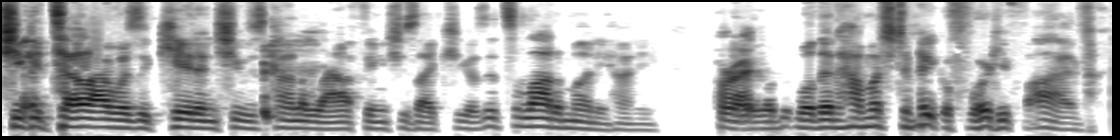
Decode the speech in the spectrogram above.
she could tell I was a kid and she was kind of laughing. She's like, she goes, "It's a lot of money, honey." Right. Well, well, then how much to make a 45?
